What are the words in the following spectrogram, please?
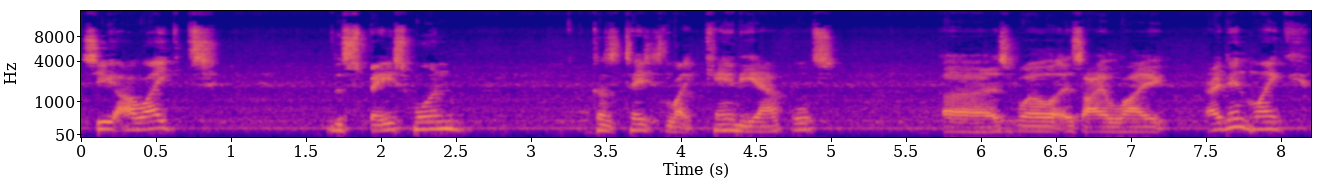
See, I liked the space one because it tasted like candy apples, uh, as well as I like. I didn't like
